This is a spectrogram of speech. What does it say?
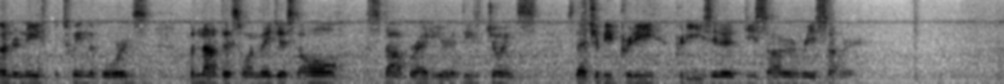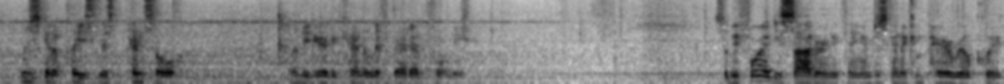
underneath between the boards, but not this one. They just all stop right here at these joints. So that should be pretty, pretty easy to desolder and resolder. I'm just going to place this pencil under here to kind of lift that up for me. So before I desolder anything, I'm just going to compare real quick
